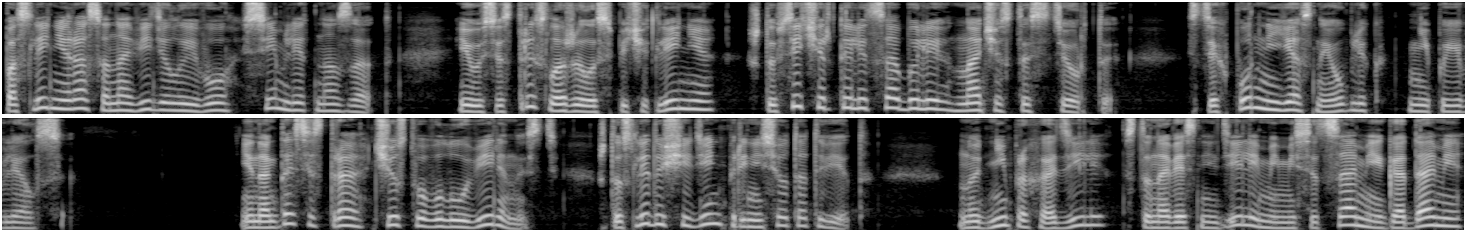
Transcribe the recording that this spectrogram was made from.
Последний раз она видела его семь лет назад, и у сестры сложилось впечатление, что все черты лица были начисто стерты. С тех пор неясный облик не появлялся. Иногда сестра чувствовала уверенность, что следующий день принесет ответ. Но дни проходили, становясь неделями, месяцами и годами,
